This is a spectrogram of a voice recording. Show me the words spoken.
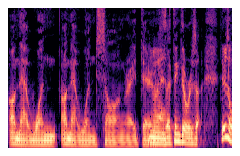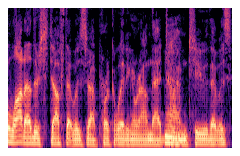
on that one on that one song right there because Right. I think there was there's a lot of other stuff that was uh, percolating around that time too. That was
